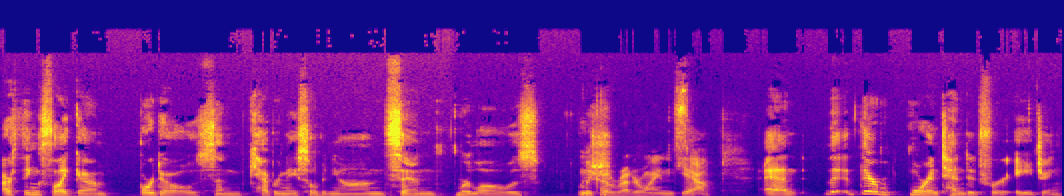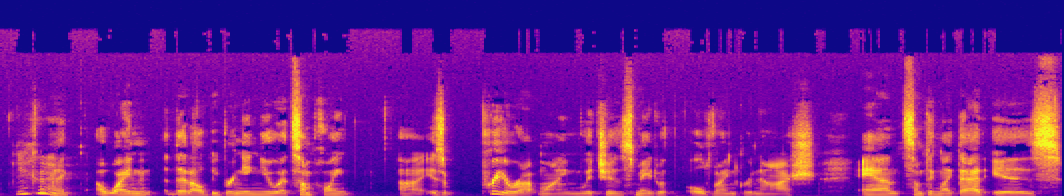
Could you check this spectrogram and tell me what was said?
are things like um, Bordeaux's and Cabernet Sauvignons and Merlots. Like the redder wines. Yeah. And th- they're more intended for aging. Like a wine that I'll be bringing you at some point uh, is a Priorat wine, which is made with old vine Grenache. And something like that is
